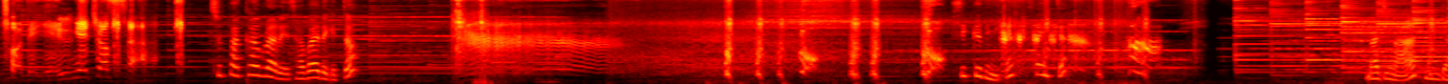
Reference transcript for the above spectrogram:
초대에 응해줬어. 추파카브라를 잡아야 되겠죠? C급이니까 살짝 마지막 공격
